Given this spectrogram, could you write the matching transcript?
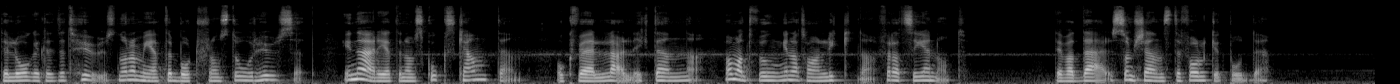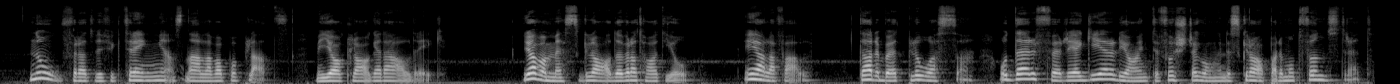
Det låg ett litet hus några meter bort från storhuset i närheten av skogskanten och kvällar likt denna var man tvungen att ha en lykta för att se något. Det var där som tjänstefolket bodde. Nog för att vi fick trängas när alla var på plats, men jag klagade aldrig. Jag var mest glad över att ha ett jobb. I alla fall, det hade börjat blåsa och därför reagerade jag inte första gången det skrapade mot fönstret.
